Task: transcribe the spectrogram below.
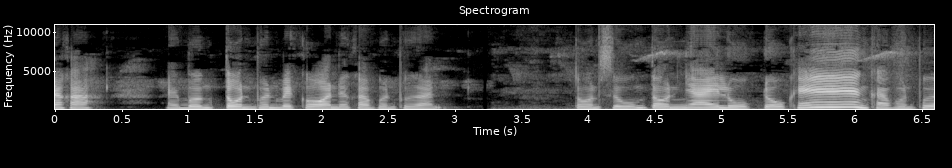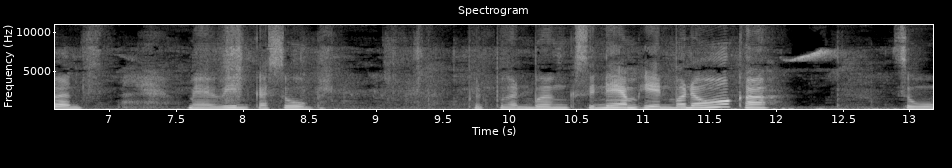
นะคะให้เบิ่งต้นเพิ่อนไปก่อนเด้อค่ะเพื่อนๆต้นสูงต้นใหญ่ลูกโดกแข้งค่ะเพื่อนๆแม่วินกระสูบเพื่อนๆเบิ่งสิแนมเห็นบ่เนาะค่ะ สูง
